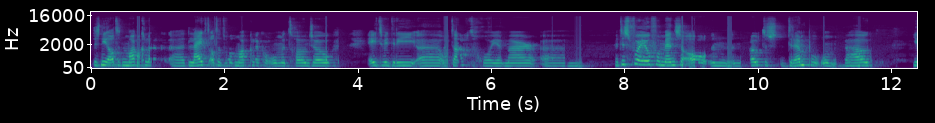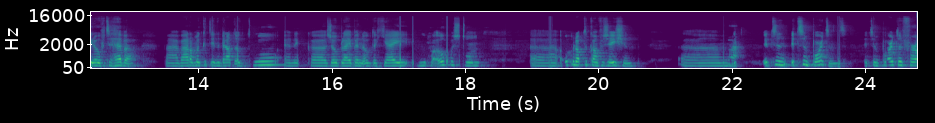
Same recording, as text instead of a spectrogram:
het is niet altijd makkelijk. Uh, het lijkt altijd wat makkelijker om het gewoon zo 1, 2, 3 uh, op tafel te gooien. Maar um, het is voor heel veel mensen al een, een grote drempel om überhaupt hierover te hebben. Maar waarom ik het inderdaad ook doe en ik uh, zo blij ben ook dat jij hiervoor open stond. Uh, open up the conversation. Um, Ja. it's, an, it's important. It's important for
